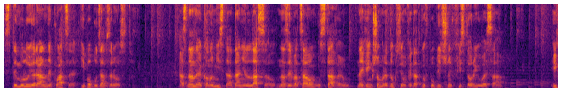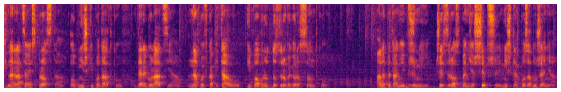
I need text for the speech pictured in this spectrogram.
stymuluje realne płace i pobudza wzrost. A znany ekonomista Daniel Lassell nazywa całą ustawę największą redukcją wydatków publicznych w historii USA. Ich narracja jest prosta: obniżki podatków, deregulacja, napływ kapitału i powrót do zdrowego rozsądku. Ale pytanie brzmi, czy wzrost będzie szybszy niż tempo zadłużenia?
